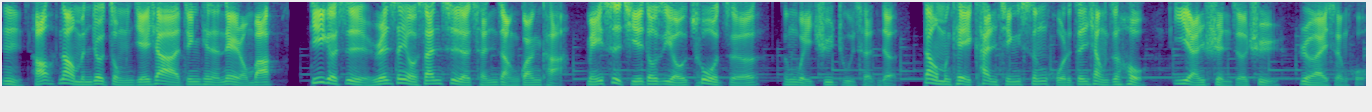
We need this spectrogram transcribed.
嗯，好，那我们就总结一下今天的内容吧。第一个是人生有三次的成长关卡，每一次其实都是由挫折跟委屈组成的，但我们可以看清生活的真相之后，依然选择去热爱生活。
